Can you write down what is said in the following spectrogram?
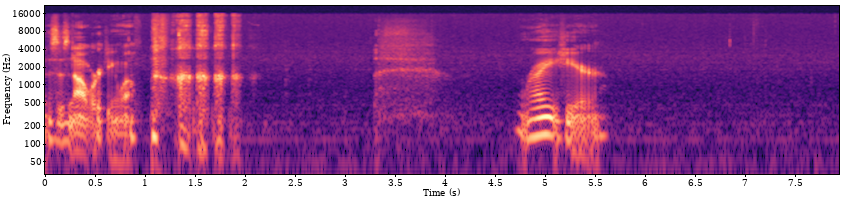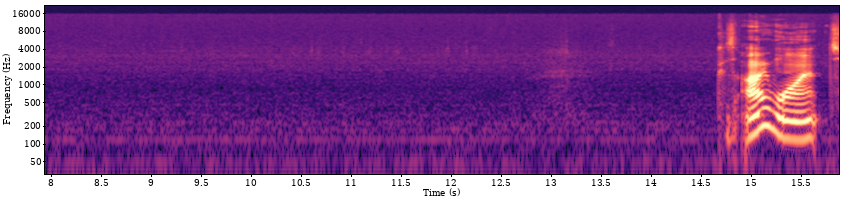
This is not working well. right here. Because I want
